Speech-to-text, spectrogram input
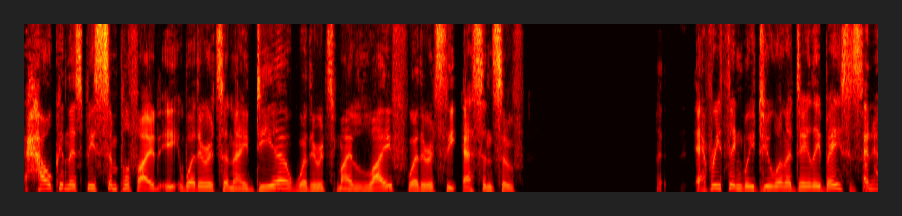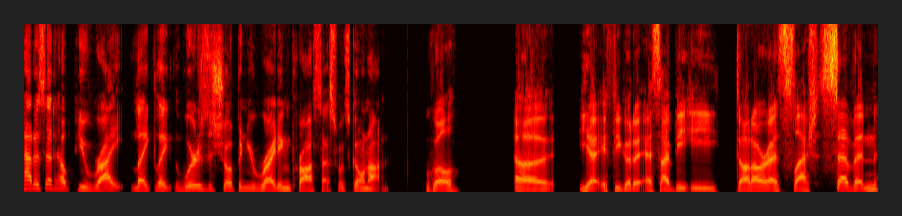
How can this be simplified? It, whether it's an idea, whether it's my life, whether it's the essence of uh, everything we do on a daily basis. And how does that help you write? Like, like where does it show up in your writing process? What's going on? Well, uh, yeah, if you go to sive.rs slash seven,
